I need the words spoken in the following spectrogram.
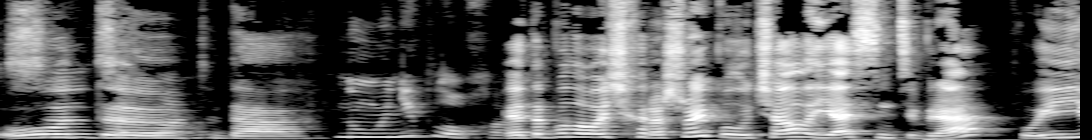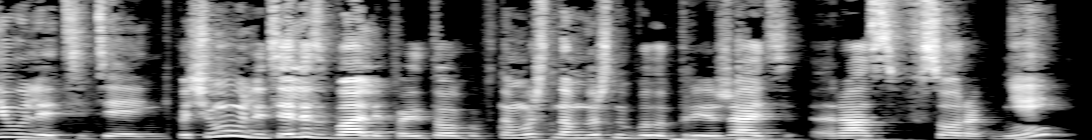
от... э, зарплаты. да. Ну, неплохо. Это было очень хорошо, и получала я с сентября по июль эти деньги. Почему мы улетели с Бали по итогу? Потому что нам нужно было приезжать раз в 40 дней,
